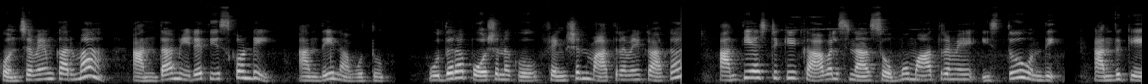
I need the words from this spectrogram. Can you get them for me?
కొంచెమేం కర్మ? అంతా మీరే తీసుకోండి అంది నవ్వుతూ. ఉదర పోషణకు ఫెన్షన్ మాత్రమే కాక అంత్యేష్టికి కావలసిన సొమ్ము మాత్రమే ఇస్తూ ఉంది. అందుకే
